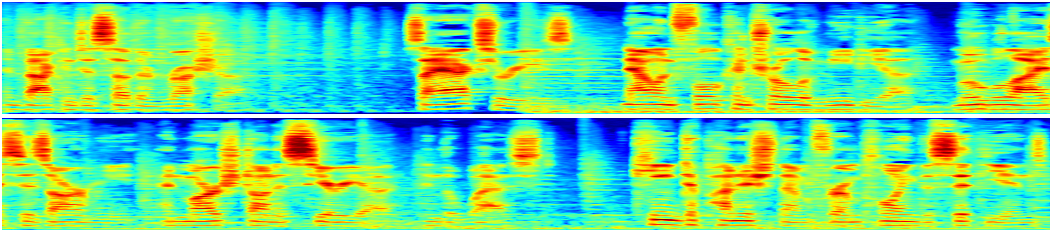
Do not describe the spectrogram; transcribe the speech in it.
and back into southern Russia. Cyaxares, now in full control of Media, mobilized his army and marched on Assyria in the west, keen to punish them for employing the Scythians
